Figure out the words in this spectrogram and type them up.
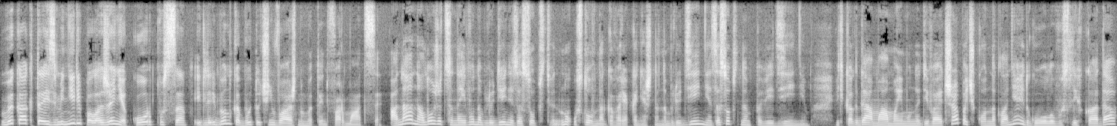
вы как-то изменили положение корпуса, и для ребенка будет очень важным эта информация. Она наложится на его наблюдение за собственным, ну, условно говоря, конечно, наблюдение за собственным поведением. Ведь когда мама ему надевает шапочку, он наклоняет голову слегка, да,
